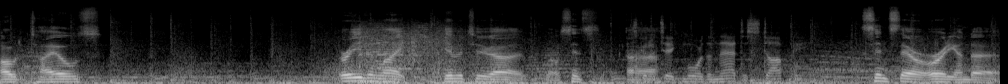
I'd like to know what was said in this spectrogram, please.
older tales, or even like give it to uh, well since It's uh, gonna take more than that to stop me. since they're already under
